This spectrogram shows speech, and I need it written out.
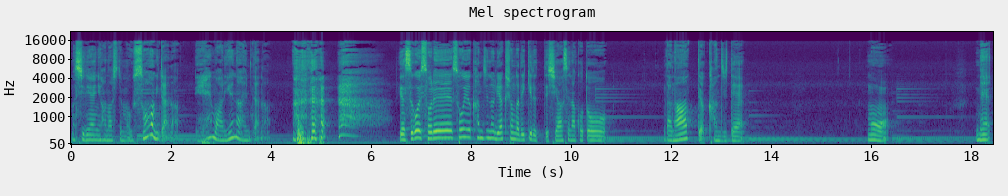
まあ、知り合いに話しても嘘みたいな。えー、もうありえないみたいな。いやすごいそれそういう感じのリアクションができるって幸せなことだなって感じて。もうね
